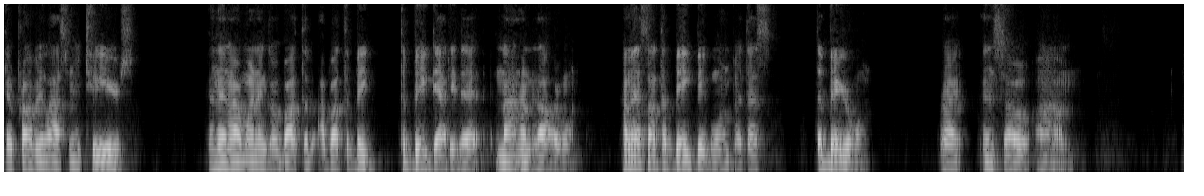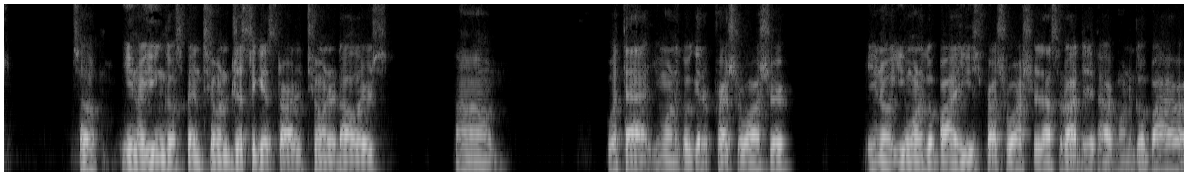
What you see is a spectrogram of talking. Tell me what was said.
It probably lasted me two years, and then I went and go bought the I bought the big the big daddy that nine hundred dollar one. I mean, that's not the big, big one, but that's the bigger one. Right. And so, um, so, you know, you can go spend 200 just to get started, $200. Um, with that, you want to go get a pressure washer. You know, you want to go buy a used pressure washer. That's what I did. I want to go buy a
